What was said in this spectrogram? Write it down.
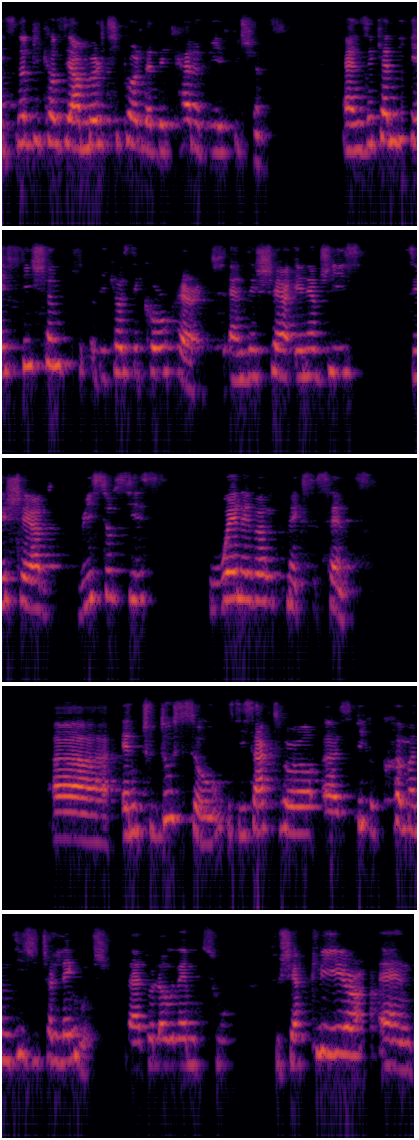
it's not because they are multiple that they cannot be efficient and they can be efficient because they cooperate and they share energies, they share resources whenever it makes sense. Uh, and to do so, these actors uh, speak a common digital language that allow them to, to share clear and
